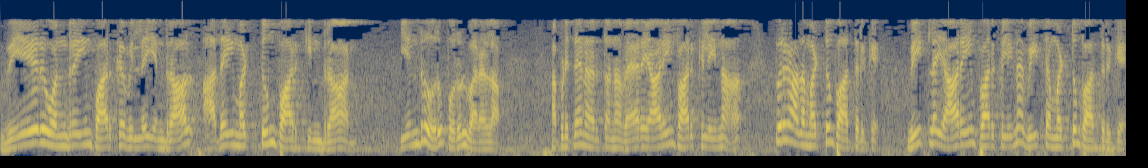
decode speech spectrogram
வேறு ஒன்றையும் பார்க்கவில்லை என்றால் அதை மட்டும் பார்க்கின்றான் என்று ஒரு பொருள் வரலாம். அப்படித்தான் அர்த்தம். நான் வேற யாரையும் பார்க்கலைன்னா பிறகு அதை மட்டும் பார்த்துருக்கேன் வீட்டில் யாரையும் பார்க்கலைன்னா வீட்டை மட்டும் பார்த்துருக்கேன்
